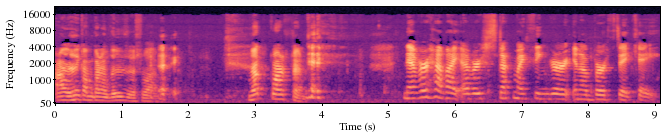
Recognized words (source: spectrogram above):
I think I'm going to lose this one. Next question. Never have I ever stuck my finger in a birthday cake.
